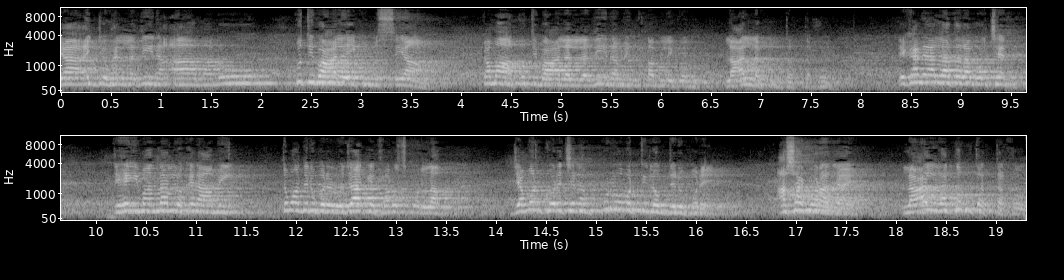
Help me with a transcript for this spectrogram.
ইয়া আইয়ুহাল্লাযীনা আমানু কুতিবা আলাইকুমুস সিয়াম, কামা কুতিবা আলাল্লাযীনা মিন ক্বাবলিকুম লাআল্লাকুম তাত্তাকুন। এখানে আল্লাহ তাআলা বলছেন যে, হে ইমানদার লোকেরা, আমি তোমাদের উপরে রোজাকে ফরজ করলাম। যেমন করেছিলাম পূর্ববর্তী লোকদের উপরে। আশা করা যায়, লাআল্লাকুম তাত্তাকুন।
